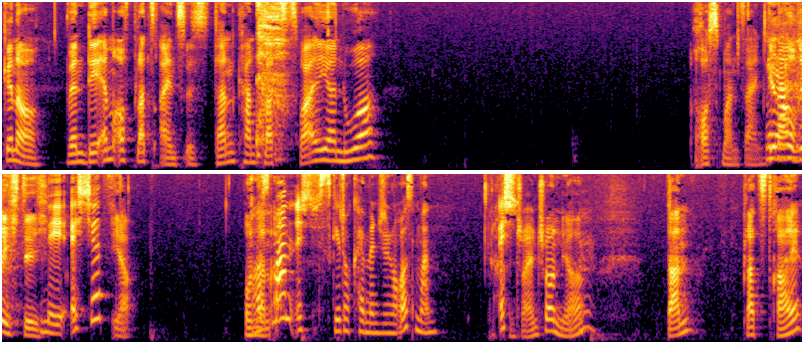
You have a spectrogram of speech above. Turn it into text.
Genau. Wenn DM auf Platz 1 ist, dann kann Platz 2 ja nur Rossmann sein. Genau Ja. richtig. Nee, echt jetzt? Ja. Und Rossmann? Es geht doch kein Mensch in Rossmann. Echt? anscheinend schon, ja. Dann Platz 3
